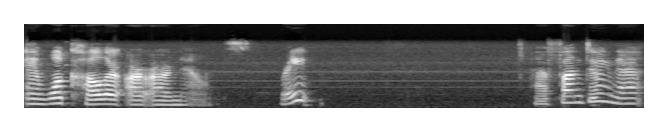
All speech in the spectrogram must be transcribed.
and what color are our nouns, right? Have fun doing that.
